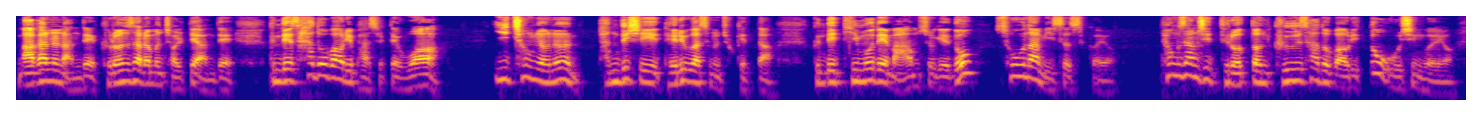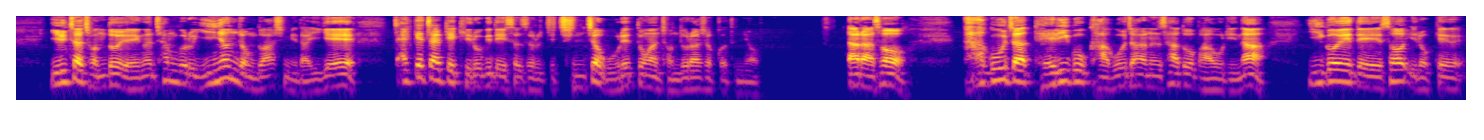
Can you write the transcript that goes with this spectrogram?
마가는 안 돼. 그런 사람은 절대 안 돼. 근데 사도 바울이 봤을 때, 와, 이 청년은 반드시 데려갔으면 좋겠다. 근데 디모데 마음속에도 소원함이 있었을 거예요. 평상시 들었던 그 사도 바울이 또 오신 거예요. 1차 전도 여행은 참고로 2년 정도 하십니다. 이게 짧게 짧게 기록이 돼 있어서 그렇지 진짜 오랫동안 전도를 하셨거든요. 따라서 가고자 데리고 가고자 하는 사도 바울이나 이거에 대해서 이렇게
